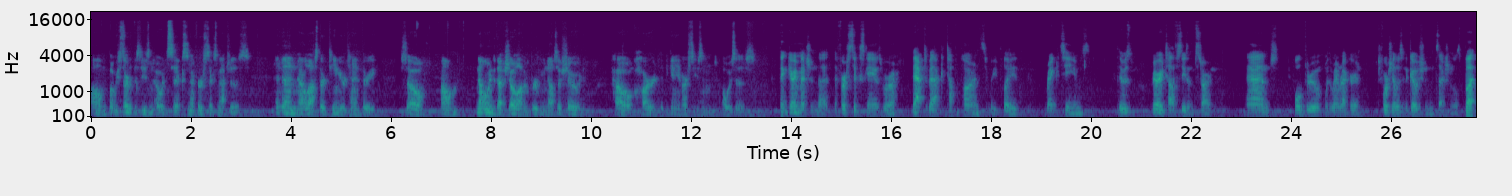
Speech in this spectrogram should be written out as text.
um, but we started the season 0 and 6 in our first six matches, and then in our last 13 we were 10 and 3. So um, not only did that show a lot of improvement, it also showed how hard the beginning of our season always is. I think Gary mentioned that the first six games were back-to-back tough opponents. We played ranked teams. It was very tough season to start, and pulled through with a winning record. Fortunately, losing to Goshen in sectionals, but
